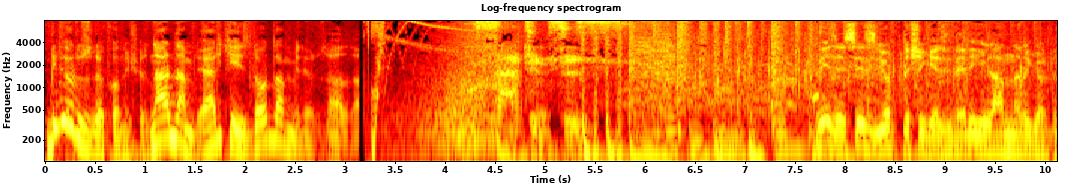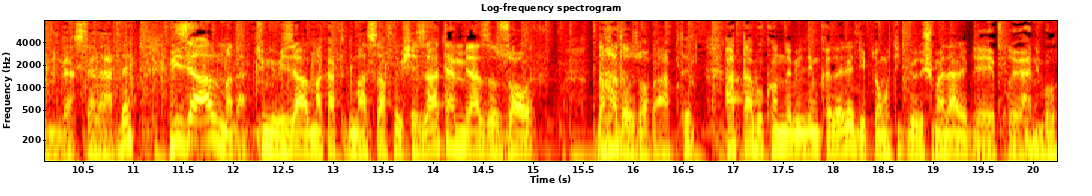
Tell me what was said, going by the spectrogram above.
Biliyoruz da konuşuyoruz. Nereden? Erkeğiz de oradan biliyoruz. Allah. Sertünsüz. Vizesiz yurt dışı gezileri ilanları gördüm gazetelerde. Vize almadan çünkü vize almak artık masraflı bir şey. Zaten biraz da zor. Daha da zor artık. Hatta bu konuda bildiğim kadarıyla diplomatik görüşmeler bile yapılıyor. Hani bu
